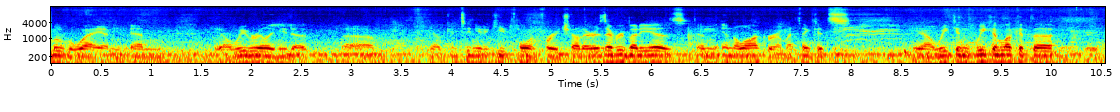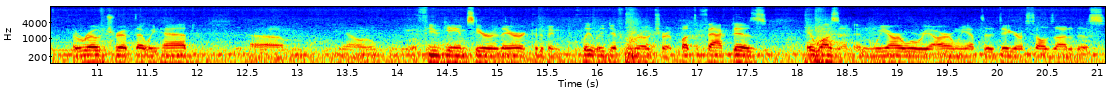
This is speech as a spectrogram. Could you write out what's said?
move away. And, and you know, we really need to, um, you know, continue to keep pulling for each other as everybody is in, in the locker room. I think it's, you know, we can we can look at the the road trip that we had. Um, you know, a few games here or there, it could have been a completely different road trip. But the fact is, it wasn't, and we are where we are, and we have to dig ourselves out of this.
